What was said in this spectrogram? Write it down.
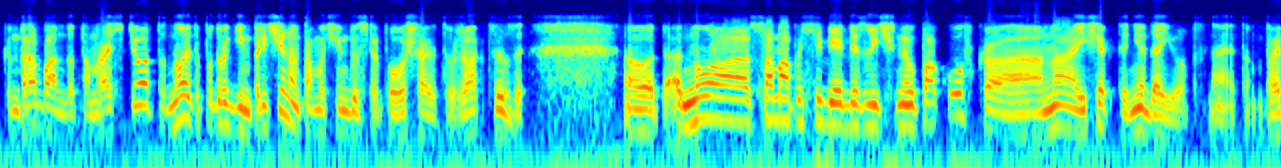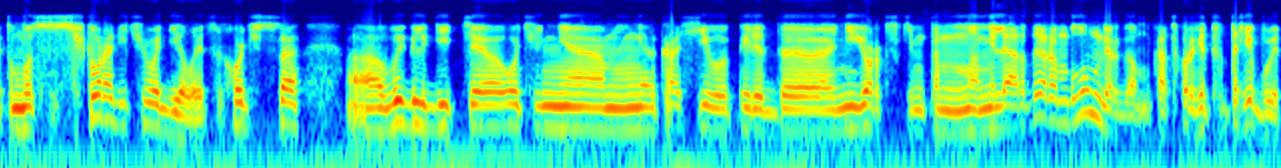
контрабанда там растет, но это по другим причинам, там очень быстро повышают уже акцизы. Вот. Но сама по себе обезличенная упаковка, она эффекта не дает на этом. Поэтому что ради чего делается? Хочется э, выглядеть очень очень красиво перед э, нью-йоркским там, миллиардером Блумбергом, который это требует,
